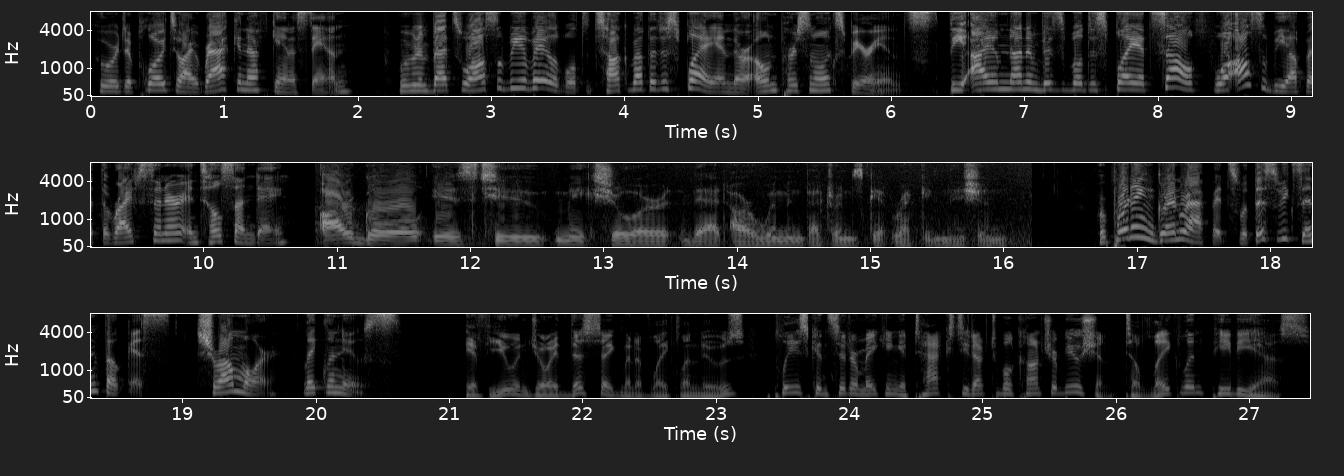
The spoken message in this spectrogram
who were deployed to Iraq and Afghanistan. Women vets will also be available to talk about the display and their own personal experience. The I Am Not Invisible display itself will also be up at the Reif Center until Sunday. Our goal is to make sure that our women veterans get recognition. Reporting in Grand Rapids with this week's In Focus, Sherelle Moore, Lakeland News. If you enjoyed this segment of Lakeland News, please consider making a tax-deductible contribution to Lakeland PBS.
